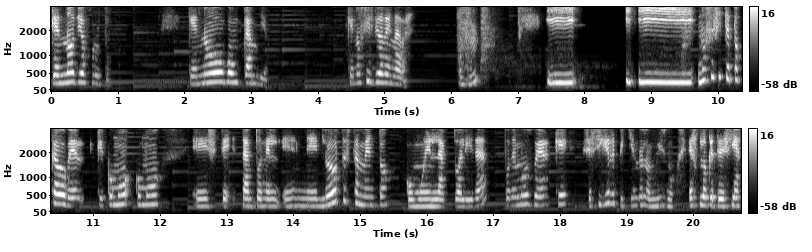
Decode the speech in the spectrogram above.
Que no dio fruto, que no hubo un cambio, que no sirvió de nada y, no sé si te ha tocado ver que como, como este, tanto en el, en el Nuevo Testamento como en la actualidad, podemos ver que se sigue repitiendo lo mismo. Es lo que te decía,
